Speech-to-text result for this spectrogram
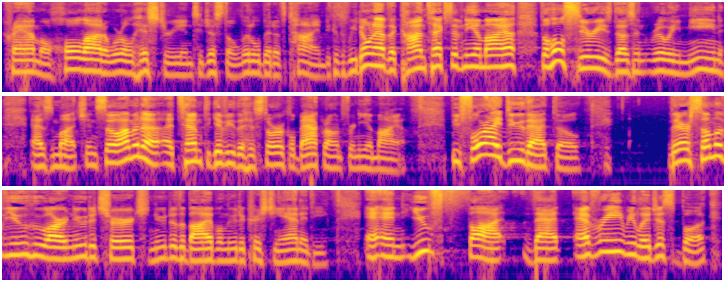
cram a whole lot of world history into just a little bit of time. Because if we don't have the context of Nehemiah, the whole series doesn't really mean as much. And so I'm going to attempt to give you the historical background for Nehemiah. Before I do that, though, there are some of you who are new to church, new to the Bible, new to Christianity, and you've thought that every religious book,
